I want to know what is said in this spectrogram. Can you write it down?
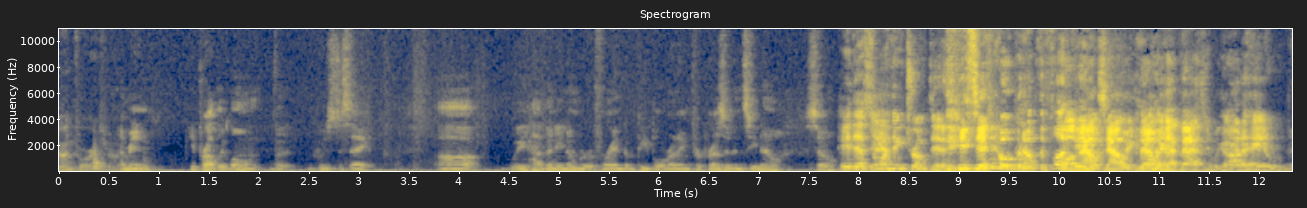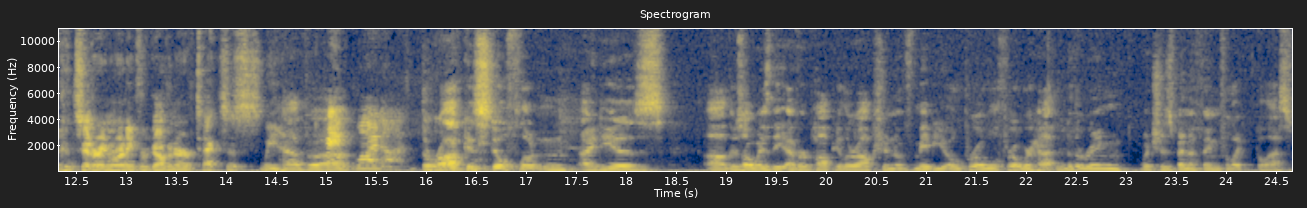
On Forrest I mean, he probably won't, but who's to say? Uh, we have any number of random people running for presidency now. So Hey, that's the Yeah. one thing Trump did. He did open up the well, floodgates. now now we now we have Matthew McConaughey considering running for governor of Texas. we have uh, hey, why not? The Rock is still floating ideas. Uh, there's always the ever popular option of maybe Oprah will throw her hat into the ring, which has been a thing for like the last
